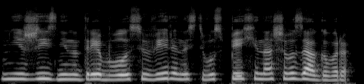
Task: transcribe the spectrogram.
Мне жизненно требовалась уверенность в успехе нашего заговора.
